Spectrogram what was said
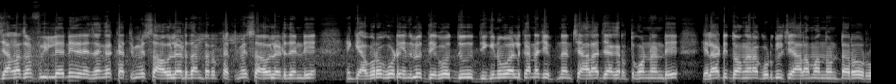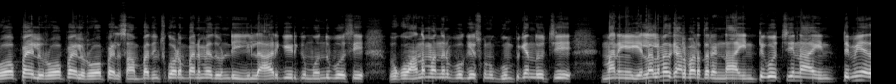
జర్నలిజం ఫీల్డ్ అనేది నిజంగా కత్తి మీద సావులాడదు అంటారు. కత్తి మీద సావులాడదండి. ఇంకెవరో కూడా ఇందులో దిగొద్దు. దిగిన వాళ్ళకన్నా చెప్తున్నాను. చాలా జాగ్రత్తగా ఉండండి. ఇలాంటి దొంగన కొడుకులు చాలామంది ఉంటారు. రూపాయలు రూపాయలు రూపాయలు సంపాదించుకోవడం పని మీద ఉండి ఈ ఆడికి ముందు పోసి ఒక వంద మందిని పొగేసుకుని గుంపు కింద వచ్చి మన ఇళ్ళ మీద కనబడతారండి నా ఇంటికి వచ్చి నా ఇంటి మీద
